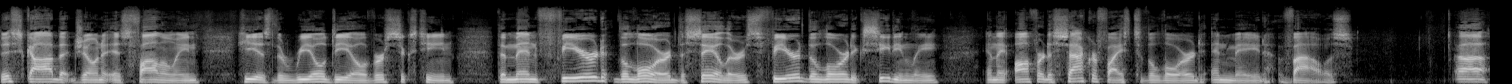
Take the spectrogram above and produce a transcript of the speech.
this God that Jonah is following, he is the real deal. Verse 16 The men feared the Lord, the sailors feared the Lord exceedingly, and they offered a sacrifice to the Lord and made vows. Uh,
